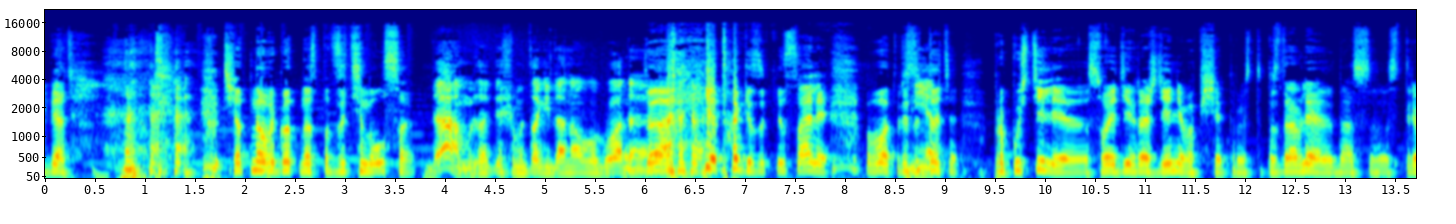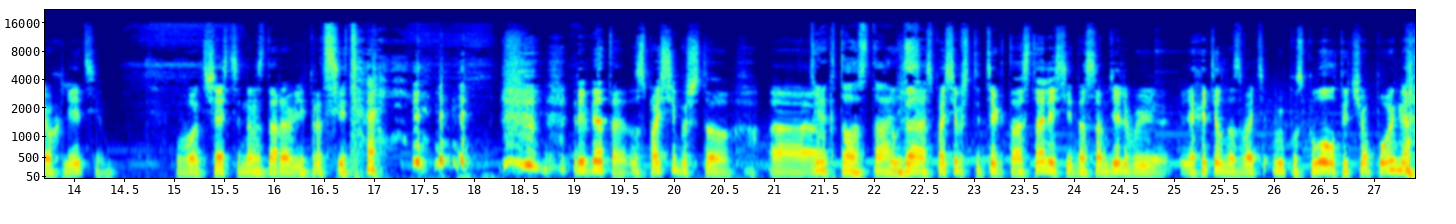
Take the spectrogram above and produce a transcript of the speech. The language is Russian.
Ребят, что-то Новый год у нас подзатянулся. Да, мы запишем итоги до Нового года. Да, итоги записали. Вот, в результате пропустили свой день рождения вообще просто. Поздравляю нас с трехлетием. Вот, счастья нам, здоровья и процветания. Ребята, спасибо, что... Э, те, кто остались. Да, спасибо, что те, кто остались. И на самом деле вы... Я хотел назвать выпуск «Лол, ты чё, помер?»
